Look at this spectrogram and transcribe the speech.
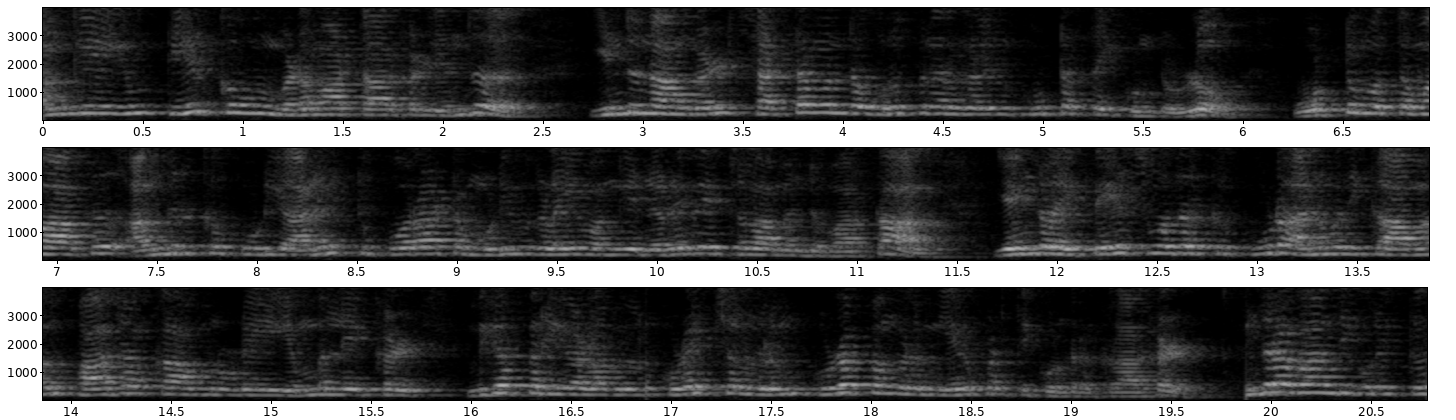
அங்கேயும் தீர்க்கவும் விடமாட்டார்கள் என்று இன்று நாங்கள் சட்டமன்ற உறுப்பினர்களின் கூட்டத்தை கொண்டுள்ளோம். ஒட்டுமொத்தமாக அங்கிருக்கக்கூடிய அனைத்து போராட்ட முடிவுகளையும் அங்கே நிறைவேற்றலாம் என்று பார்த்தால் எங்களை பேசுவதற்கு கூட அனுமதிக்காமல் பாஜகவினுடைய எம்எல்ஏக்கள் மிகப்பெரிய அளவில் குடைச்சல்களும் குழப்பங்களும் ஏற்படுத்தி கொண்டிருக்கிறார்கள். இந்திரா காந்தி குறித்து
